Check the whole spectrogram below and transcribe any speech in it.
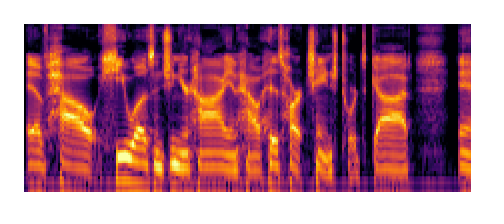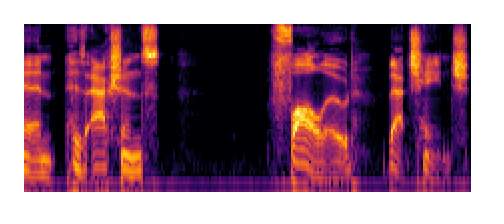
of how he was in junior high and how his heart changed towards God, and his actions followed that change.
